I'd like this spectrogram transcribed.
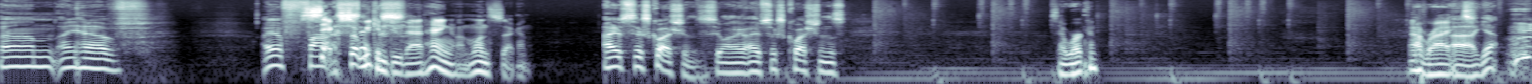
Um, I have. I have five. Six, so we can do that. Hang on one second. I have six questions. You want? I have six questions. Is that working? All right. Uh, yeah.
